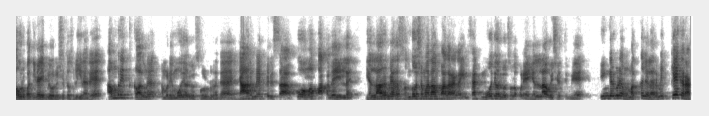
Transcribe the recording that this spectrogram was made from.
அவர் பார்த்தீங்கன்னா இப்படி ஒரு விஷயத்த சொல்லிக்கிறாரு. அம்ரித் கால்னு நம்முடைய மோடி அவர்கள் சொல்றத யாருமே பெருசா கோபமா பார்க்கவே இல்லை. எல்லாருமே அதை சந்தோஷமா தான் பாக்குறாங்க இன்ஃபேக்ட் மோடி அவர்கள் சொல்லக்கூடிய எல்லா விஷயத்தையுமே இங்க இருக்கக்கூடிய மக்கள் எல்லாருமே கேட்கறாங்க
